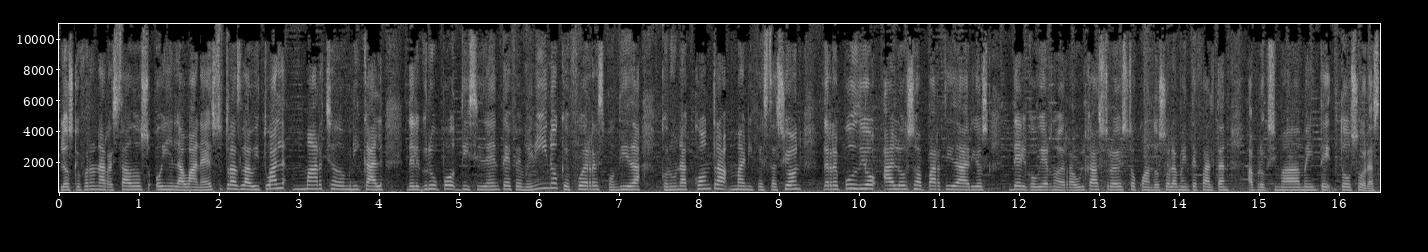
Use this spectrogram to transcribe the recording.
los que fueron arrestados hoy en La Habana. Esto tras la habitual marcha dominical del grupo disidente femenino que fue respondida con una contramanifestación de repudio a los partidarios del gobierno de Raúl Castro. Esto cuando solamente faltan aproximadamente dos horas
